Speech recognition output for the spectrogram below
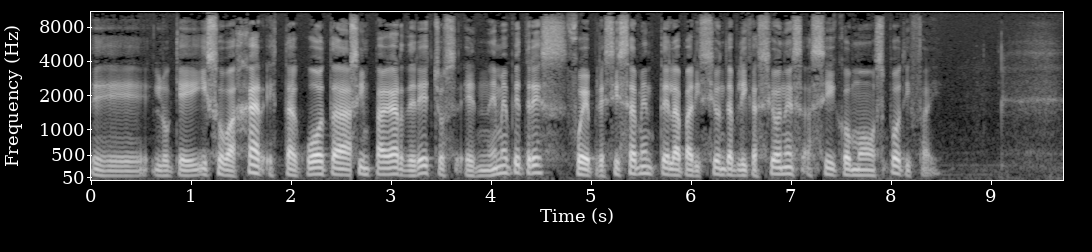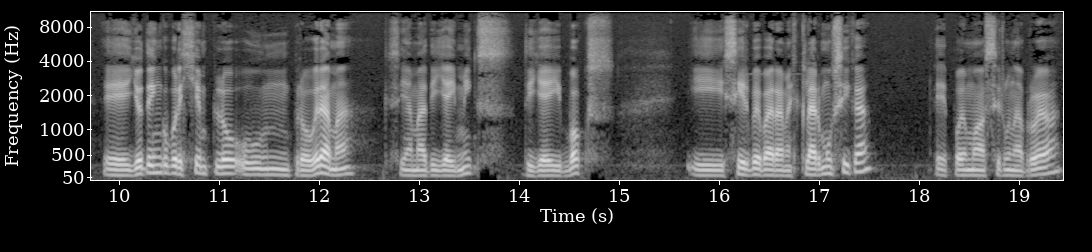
eh, lo que hizo bajar esta cuota sin pagar derechos en MP3 fue precisamente la aparición de aplicaciones así como Spotify. Eh, yo tengo, por ejemplo, un programa que se llama DJ Mix, DJ Box, y sirve para mezclar música. Eh, podemos hacer una prueba.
